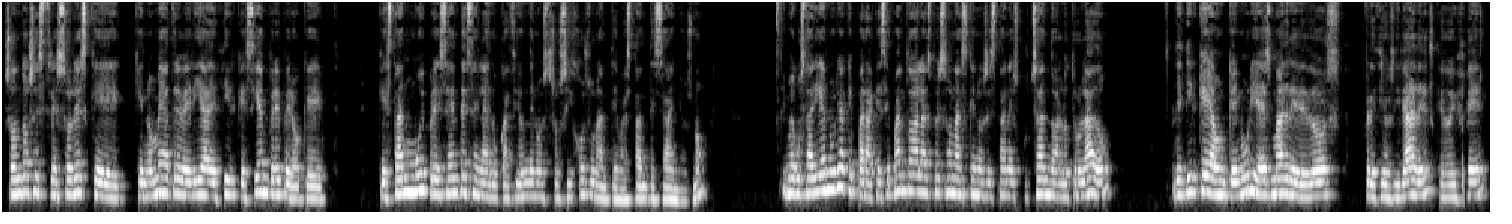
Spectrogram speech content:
son dos estresores que, que no me atrevería a decir que siempre, pero que que están muy presentes en la educación de nuestros hijos durante bastantes años, ¿no? Y me gustaría, Nuria, que para que sepan todas las personas que nos están escuchando al otro lado, decir que aunque Nuria es madre de dos preciosidades, que doy fe,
